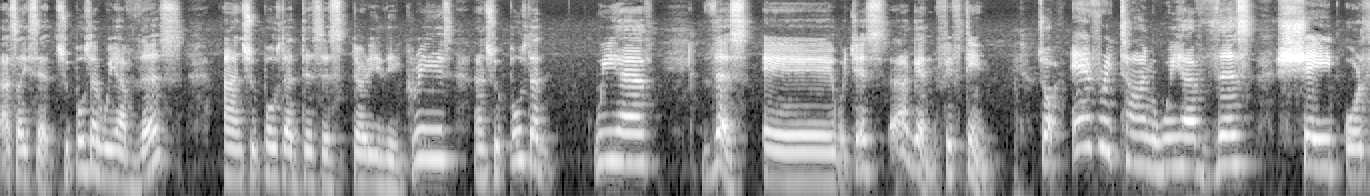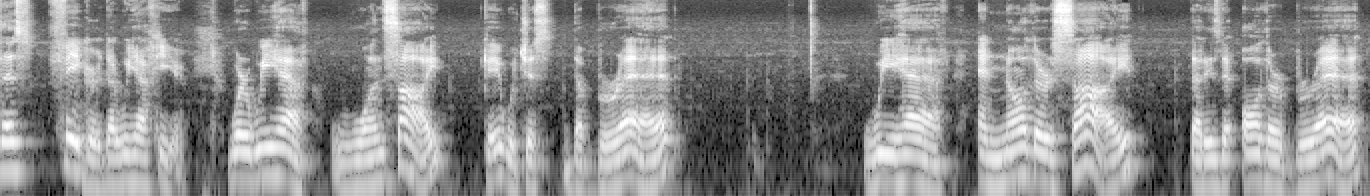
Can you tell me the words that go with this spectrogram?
as I said, suppose that we have this, and suppose that this is 30 degrees, and suppose that we have this, uh, which is again 15. So every time we have this shape or this figure that we have here, where we have one side, okay, which is the bread, we have another side, that is the other bread,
